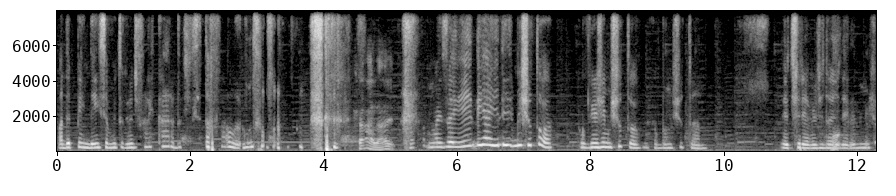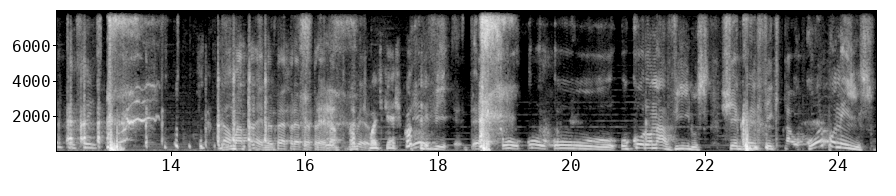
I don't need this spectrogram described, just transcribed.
uma dependência muito grande. Eu falei, cara, do que, que você tá falando? Caralho. Mas aí ele, aí ele me chutou. O virgem me chutou, acabou me chutando. Eu tirei a virgindade dele, ele me chutou, foi isso. Não, mas peraí, peraí, peraí, peraí, peraí, Primeiro, Podcast ficou teve. é, o, o, o, o coronavírus chegou a infectar o corpo ou nem isso?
